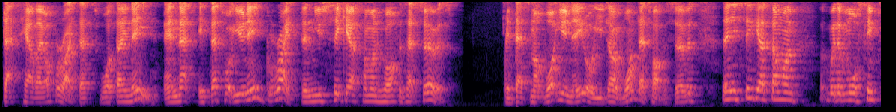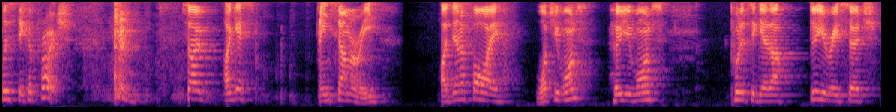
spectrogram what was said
that's how they operate. That's what they need. And that if that's what you need, great. Then you seek out someone who offers that service. If that's not what you need or you don't want that type of service, then you seek out someone with a more simplistic approach. so, I guess in summary, identify what you want, who you want, put it together, do your research,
